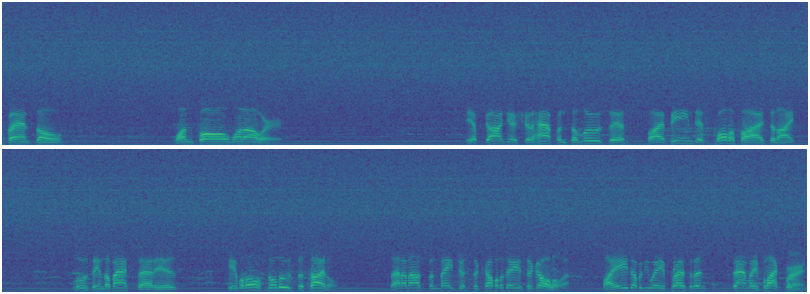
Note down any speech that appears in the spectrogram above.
You fans know one fall, one hour. If Gagne should happen to lose this by being disqualified tonight, losing the match, that is, he will also lose the title. That announcement made just a couple of days ago by AWA President Stanley Blackburn.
